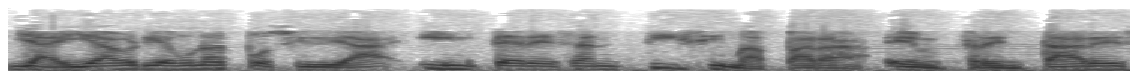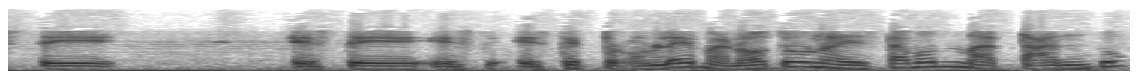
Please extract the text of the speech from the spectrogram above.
Y ahí habría una posibilidad interesantísima para enfrentar este, este, este, este problema. Nosotros nos estamos matando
